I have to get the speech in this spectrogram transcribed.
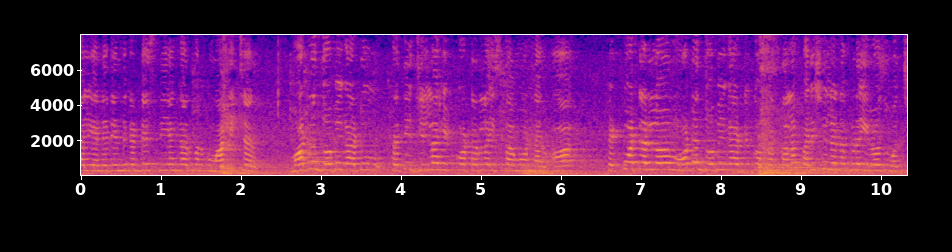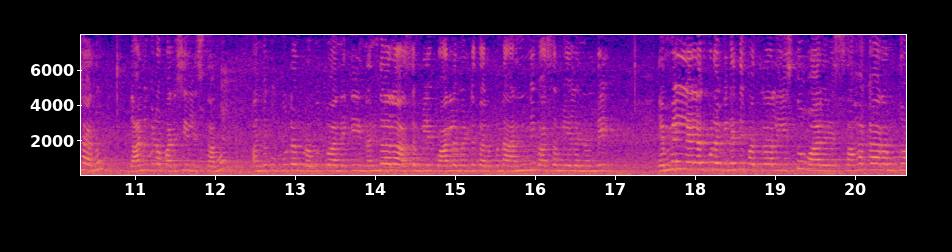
ఇవ్వాలి అనేది ఎందుకంటే సీఎం గారు మనకు మాట ఇచ్చారు. మోడర్న్ ధోబీఘాటు ప్రతి జిల్లా హెడ్ క్వార్టర్లో ఇస్తాము అన్నారు. ఆ హెడ్ క్వార్టర్లో మోడర్న్ ధోబీఘాటుకు ఒక స్థల పరిశీలన కూడా ఈరోజు వచ్చాను. దాన్ని కూడా పరిశీలిస్తాము. అందుకు కూటమి ప్రభుత్వానికి నందాల అసెంబ్లీ పార్లమెంటు తరపున అన్ని అసెంబ్లీల నుండి ఎమ్మెల్యేలకు కూడా వినతి పత్రాలు ఇస్తూ వారి సహకారంతో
